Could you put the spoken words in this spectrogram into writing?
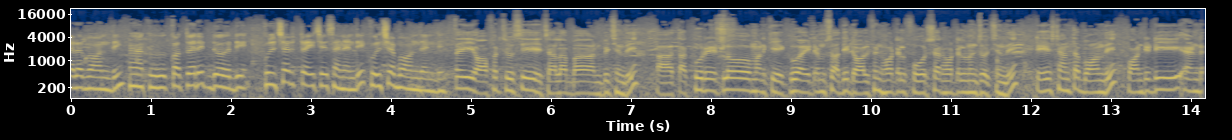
చాలా బాగుంది. నాకు కొత్త వెరైటీ కుల్చా ట్రై చేశానండి. కుల్చా బాగుందండి. ఈ ఆఫర్ చూసి చాలా బాగా అనిపించింది. తక్కువ రేట్లో మనకి ఎక్కువ ఐటమ్స్ అది dolphin hotel four star hotel నుంచి వచ్చింది. టేస్ట్ అంతా బాగుంది. Quantity and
